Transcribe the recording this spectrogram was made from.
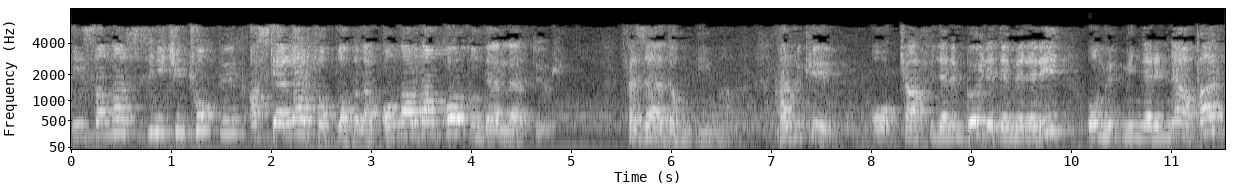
insanlar sizin için çok büyük askerler topladılar. Onlardan korkun derler diyor. فَزَادَهُمْ اِيمَانًا Halbuki o kafirlerin böyle demeleri o müminlerin ne yapar?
